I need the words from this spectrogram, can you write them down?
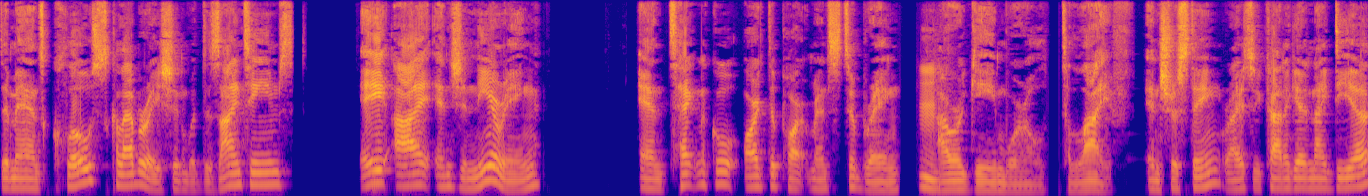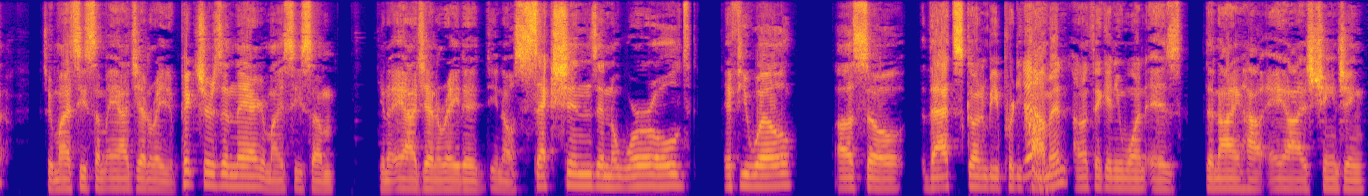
demands close collaboration with design teams, AI engineering, and technical art departments to bring Hmm. our game world to life. Interesting, right? So you kind of get an idea. So you might see some AI generated pictures in there. You might see some, you know, AI generated, you know, sections in the world, if you will. Uh, so that's going to be pretty Yeah. common. I don't think anyone is denying how AI is changing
